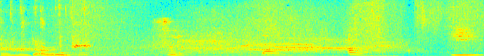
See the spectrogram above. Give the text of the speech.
moved 五 orange.、四、三、二、一。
